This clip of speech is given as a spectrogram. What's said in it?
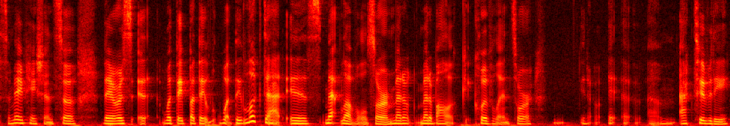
SMA patients. So there was uh, what they, but they what they looked at is MET levels or meta, metabolic equivalents or you know uh, um, activity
